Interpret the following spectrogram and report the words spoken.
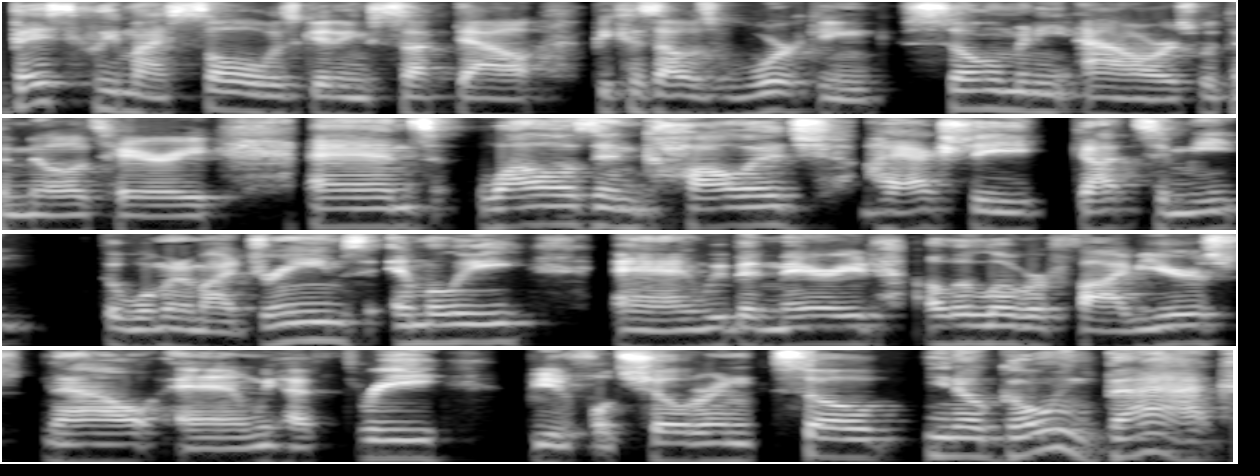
basically my soul was getting sucked out because I was working so many hours with the military. And while I was in college, I actually got to meet the woman of my dreams, Emily, and we've been married a little over five years now, and we have three beautiful children. So, you know, going back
